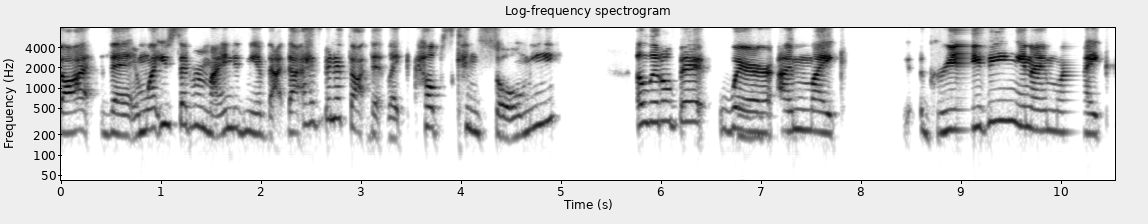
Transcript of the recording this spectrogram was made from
thought that, and what you said reminded me of that. That has been a thought that like helps console me a little bit, where mm. I'm like grieving and I'm like,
